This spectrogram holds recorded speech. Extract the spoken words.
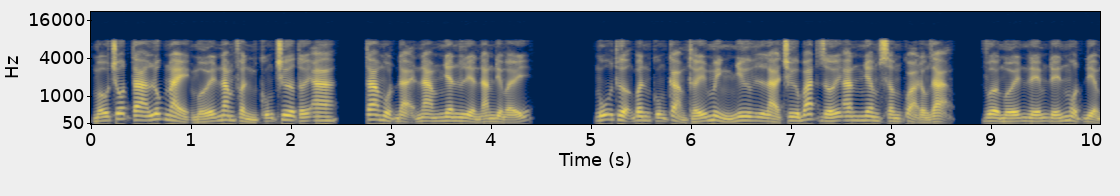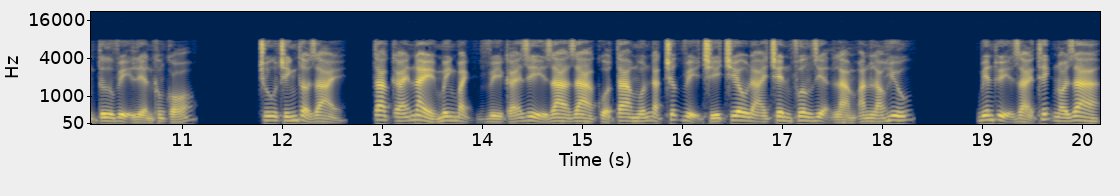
Mấu chốt ta lúc này mới năm phần cũng chưa tới A, ta một đại nam nhân liền ăn điểm ấy. Ngũ Thượng Bân cũng cảm thấy mình như là chư bát giới ăn nhâm sâm quả đồng dạng, vừa mới nếm đến một điểm tư vị liền không có. Chu chính thở dài, ta cái này minh bạch vì cái gì ra ra của ta muốn đặt trước vị trí chiêu đại trên phương diện làm ăn láo hữu. Biên Thụy giải thích nói ra,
